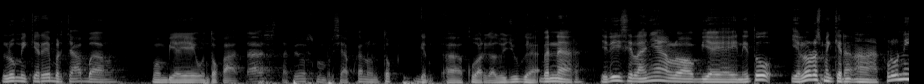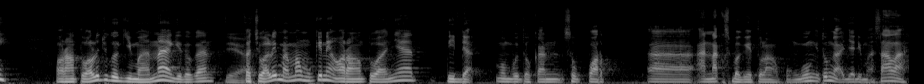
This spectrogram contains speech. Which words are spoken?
lu mikirnya bercabang, membiayai untuk ke atas, tapi harus mempersiapkan untuk gen- eh, keluarga lu juga. Benar. Jadi istilahnya yang lo biayain itu ya lo harus mikirin anak lu nih. Orang tua lu juga gimana gitu kan. Iya. Kecuali memang mungkin yang orang tuanya tidak membutuhkan support eh, anak sebagai tulang punggung itu nggak jadi masalah.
